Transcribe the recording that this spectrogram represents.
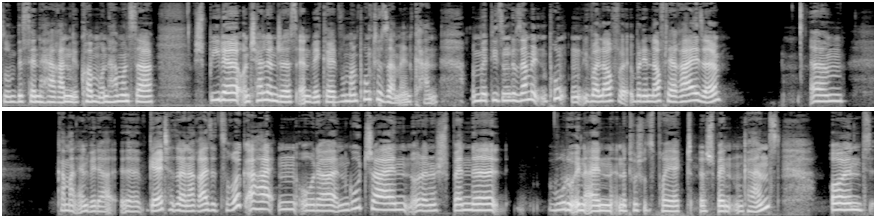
so ein bisschen herangekommen und haben uns da Spiele und Challenges entwickelt, wo man Punkte sammeln kann. Und mit diesen gesammelten Punkten über, Laufe, über den Lauf der Reise ähm, kann man entweder äh, Geld seiner Reise zurückerhalten oder einen Gutschein oder eine Spende, wo du in ein Naturschutzprojekt äh, spenden kannst. Und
